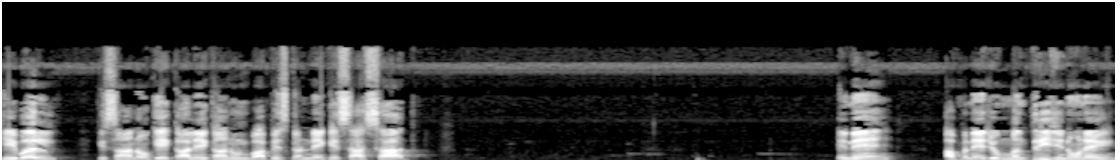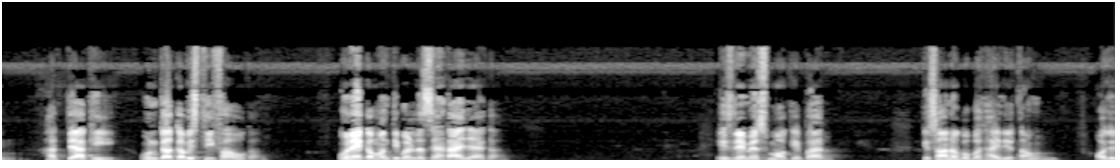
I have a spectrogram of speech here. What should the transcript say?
केवल किसानों के काले कानून वापस करने के साथ साथ इन्हें अपने जो मंत्री जिन्होंने हत्या की, उनका कब इस्तीफा होगा? उन्हें कब मंत्रिमंडल से हटाया जाएगा? इसलिए मैं इस मौके पर किसानों को बधाई देता हूँ और जो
